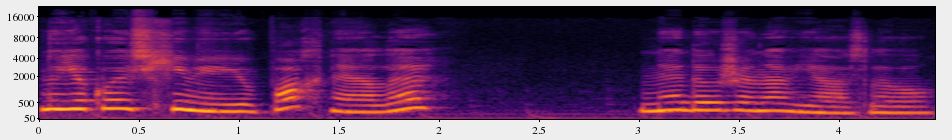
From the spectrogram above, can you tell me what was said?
ну, якоюсь хімією пахне, але не дуже нав'язливо.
